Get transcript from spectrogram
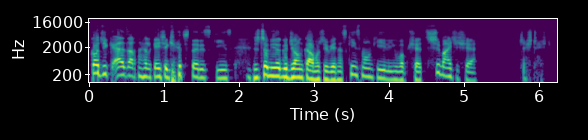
kodzik Elzar na Hellcase G4 Skins. Życzę miłego dzionka, możecie wjechać na Skins Monkey, link w opisie. Trzymajcie się, cześć, cześć.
